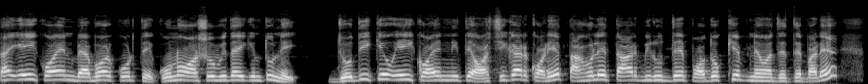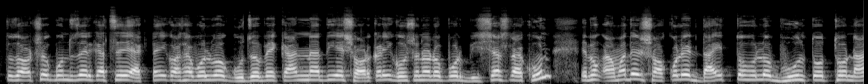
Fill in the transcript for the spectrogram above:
তাই এই কয়েন ব্যবহার করতে কোনো অসুবিধাই কিন্তু নেই। যদি কেউ এই কয়েন নিতে অস্বীকার করে, তাহলে তার বিরুদ্ধে পদক্ষেপ নেওয়া যেতে পারে। তো দর্শক বন্ধুদের কাছে একটাই কথা বলব, গুজবে কান না দিয়ে সরকারি ঘোষণার ওপর বিশ্বাস রাখুন এবং আমাদের সকলের দায়িত্ব হলো ভুল তথ্য না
